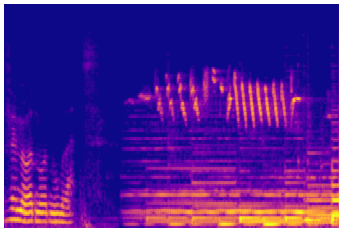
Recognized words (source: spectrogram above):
ומאוד מאוד מומלץ. Thank you.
